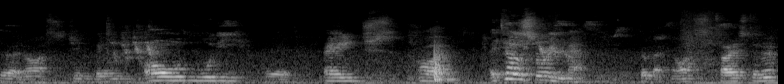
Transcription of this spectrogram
Yeah, nice Jim Beam. old woody Yeah, aged. Oh, it tells a story in your mouth. got that nice taste in it.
